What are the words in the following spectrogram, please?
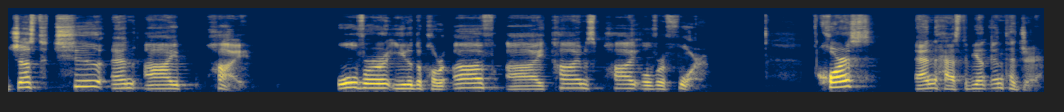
just 2 and i pi over e to the power of i times pi over 4. Of course, n has to be an integer.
